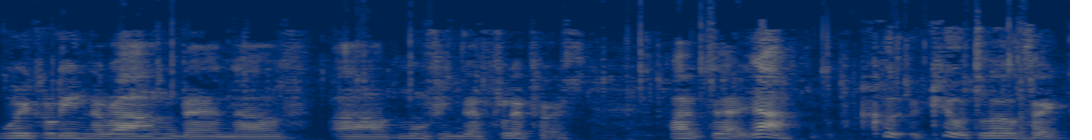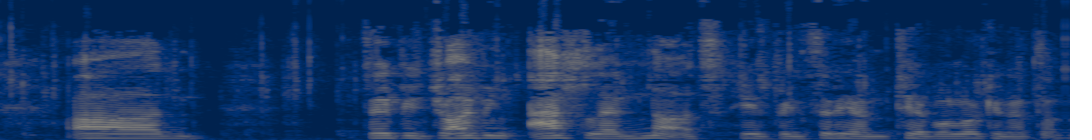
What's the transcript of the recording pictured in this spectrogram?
wiggling around and uh, uh, moving their flippers. But yeah, cute, little thing. they've been driving Aslan nuts. He's been sitting on the table looking at them.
